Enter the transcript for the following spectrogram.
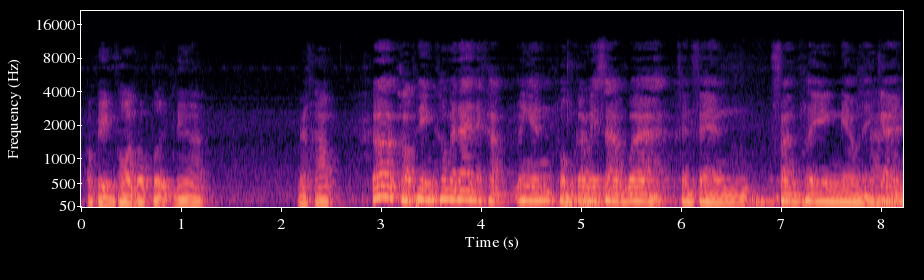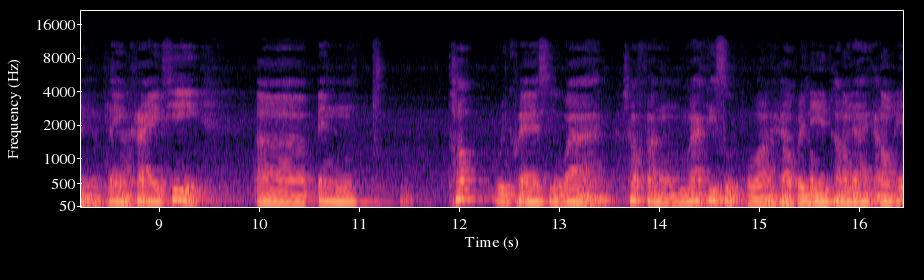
เพราะเพลงพ่อต้องเปิดเนื้อนะครับ ก็ขอเพลงเข้ามาได้นะครับ ไม่งั้นผมก็ไม่ทราบว่าแฟนๆฟังเพลงแนวไหนกันใช่เพลงใครที่เอ่อเป็น ท็อปรีเควสหรือว่าชอบฟังมากที่สุดเพราะว่าะคต่บอไปนี้เข้าน้อมางได้ครับ น้องเอ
